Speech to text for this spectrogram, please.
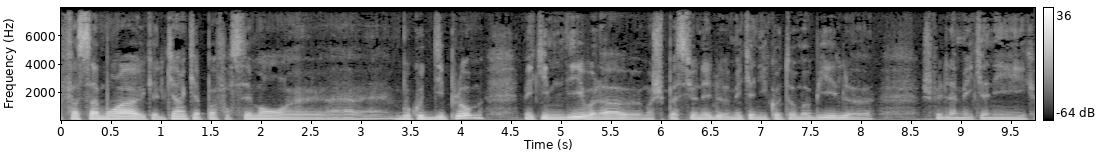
face à moi quelqu'un qui a pas forcément beaucoup de diplômes, mais qui me dit voilà, moi je suis passionné de mécanique automobile, je fais de la mécanique,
